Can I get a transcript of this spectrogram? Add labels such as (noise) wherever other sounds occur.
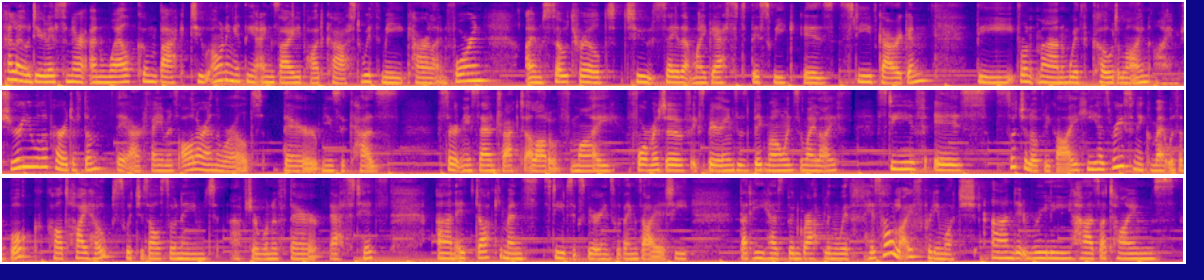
Hello, dear listener, and welcome back to Owning It the Anxiety podcast with me, Caroline Foran. I'm so thrilled to say that my guest this week is Steve Garrigan, the frontman with Kodaline. I'm sure you will have heard of them. They are famous all around the world. Their music has certainly soundtracked a lot of my formative experiences, big moments in my life. Steve is such a lovely guy. He has recently come out with a book called High Hopes, which is also named after one of their best hits, and it documents Steve's experience with anxiety that he has been grappling with his whole life pretty much, and it really has at times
